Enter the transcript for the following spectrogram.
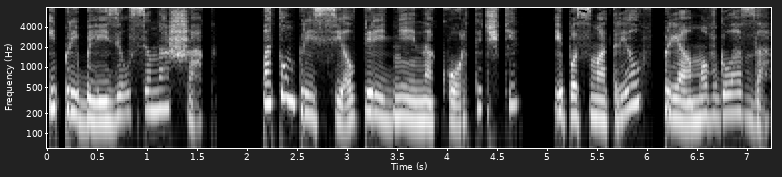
и приблизился на шаг потом присел перед ней на корточки и посмотрел прямо в глаза.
